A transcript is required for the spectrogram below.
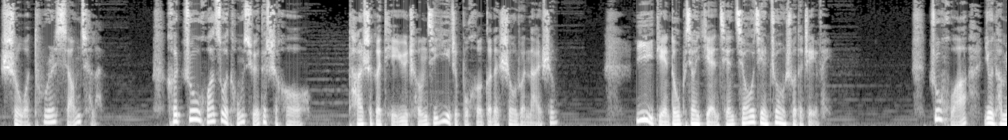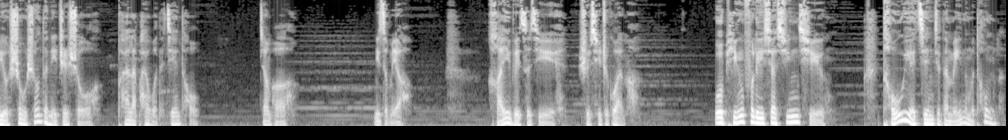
是，我突然想起来，和朱华做同学的时候，他是个体育成绩一直不合格的瘦弱男生，一点都不像眼前矫健壮硕的这位。朱华用他没有受伤的那只手拍了拍我的肩头，江鹏，你怎么样？还以为自己是吸脂怪吗？我平复了一下心情，头也渐渐的没那么痛了。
